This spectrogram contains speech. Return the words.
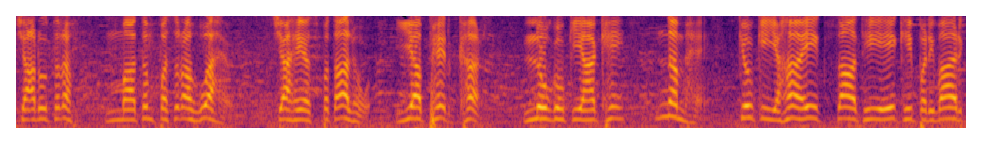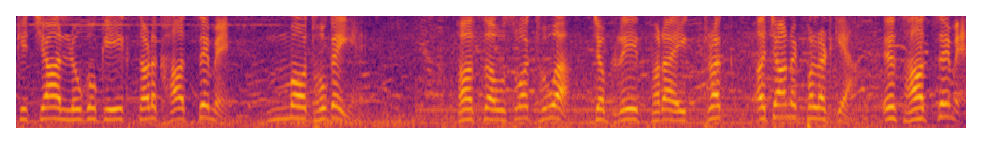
चारों तरफ़ मातम पसरा हुआ है। चाहे अस्पताल हो या फिर घर, लोगों की आँखें नम है, क्योंकि यहाँ एक साथ ही एक ही परिवार के चार लोगों की एक सड़क हादसे में मौत हो गई है। हादसा उस वक्त हुआ जब रेत भरा एक ट्रक अचानक पलट गया। इस हादसे में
